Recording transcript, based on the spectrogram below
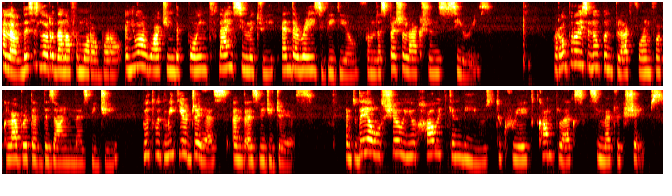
Hello, this is Loredana from Oroboro, and you are watching the point, line symmetry, and arrays video from the Special Actions series. Oroboro is an open platform for collaborative design in SVG, built with Meteor.js and SVG.js. And today I will show you how it can be used to create complex symmetric shapes.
